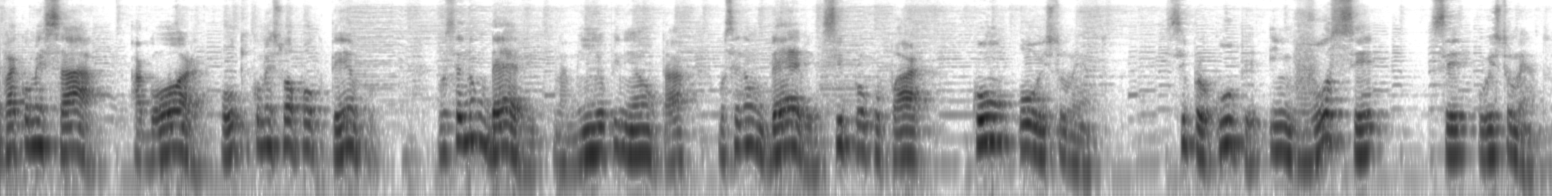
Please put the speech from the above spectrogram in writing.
vai começar agora ou que começou há pouco tempo, você não deve, na minha opinião, tá? Você não deve se preocupar com o instrumento. Se preocupe em você ser o instrumento.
